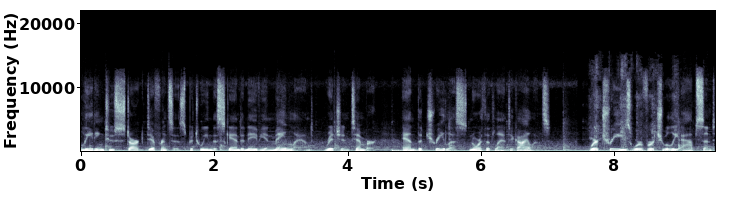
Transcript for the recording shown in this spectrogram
leading to stark differences between the Scandinavian mainland, rich in timber, and the treeless North Atlantic islands. Where trees were virtually absent,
